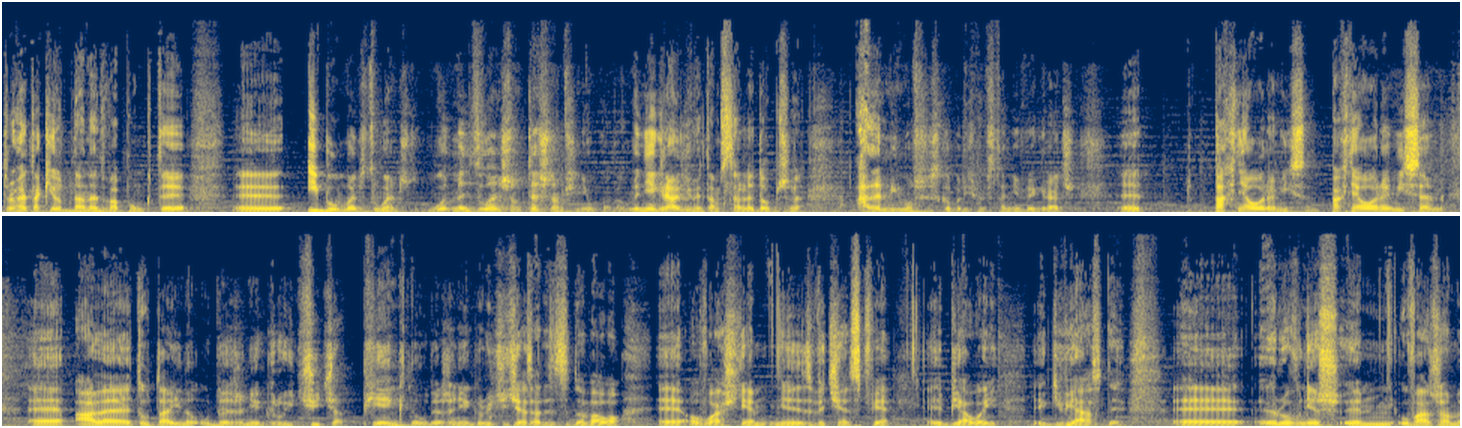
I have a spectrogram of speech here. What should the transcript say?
trochę takie oddane dwa punkty. E, I był mecz z Łęczną. Łę- Mecz z Łęczną też nam się nie układał. My nie graliśmy tam wcale dobrze, ale mimo wszystko byliśmy w stanie wygrać. E, pachniało remisem. Pachniało remisem, e, ale tutaj no, uderzenie Grujcicia, piękne uderzenie Grujcicia zadecydowało e, o właśnie e, zwycięstwie Białej Gwiazdy. Również uważam,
